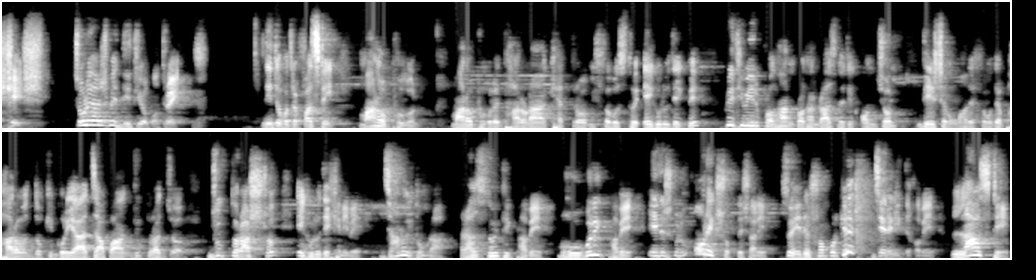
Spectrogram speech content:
শেষ। চলে আসবে দ্বিতীয় পত্রে। দ্বিতীয় পত্রের ফার্স্টেই মানব ভূগোল। মানব ভূগোলের ধারণা, ক্ষেত্র বিশ্ববস্তু এগুলো দেখবে। পৃথিবীর প্রধান প্রধান রাজনৈতিক অঞ্চল, দেশ এবং মহাদেশের মধ্যে ভারত, দক্ষিণ কোরিয়া, জাপান, যুক্তরাজ্য যুক্তরাষ্ট্র এগুলো দেখে নেবে। জানোই তোমরা, রাজনৈতিকভাবে, ভৌগোলিকভাবে এই দেশগুলো অনেক শক্তিশালী। সো এদের সম্পর্কে জেনে নিতে হবে। লাস্টে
